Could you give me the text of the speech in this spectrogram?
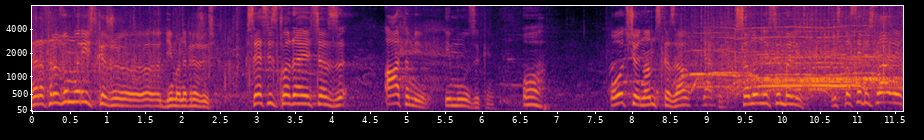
Зараз розумну річ скажу, е, Діма, не пряжись. Всесвіт складається з атомів і музики. О! От що нам сказав шановний символіст. І спасибі Славі.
